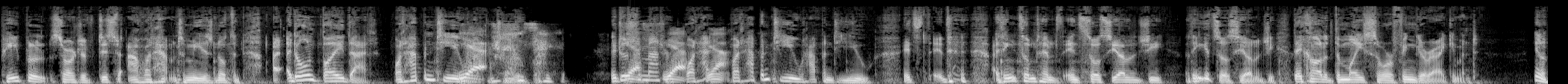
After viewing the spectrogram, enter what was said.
people sort of dis ah, what happened to me is nothing. I, I don't buy that. What happened to you? Yeah It doesn't yes, matter yeah, what ha- yeah. what happened to you happened to you. It's it, I think sometimes in sociology, I think it's sociology, they call it the my sore finger argument. You know,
